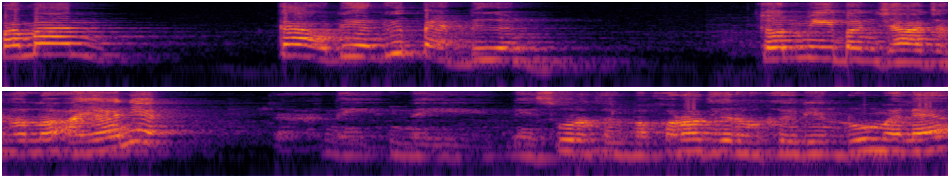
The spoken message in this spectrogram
ประมาณ 9 เดือนหรือ 8 เดือน จนมีบัญชาจากอัลลอฮ์อายะเนี่ยในในในสุรทัลบะกรอที่เราเคยเรียนรู้มาแล้ว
